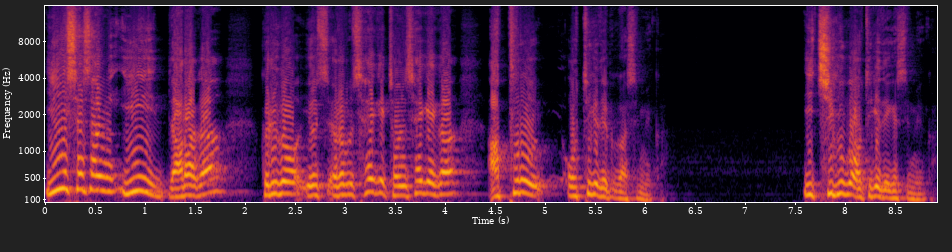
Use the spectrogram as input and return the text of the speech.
이 세상 이 나라가 그리고 여러분 세계 전 세계가 앞으로 어떻게 될 것 같습니까? 이 지구가 어떻게 되겠습니까?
